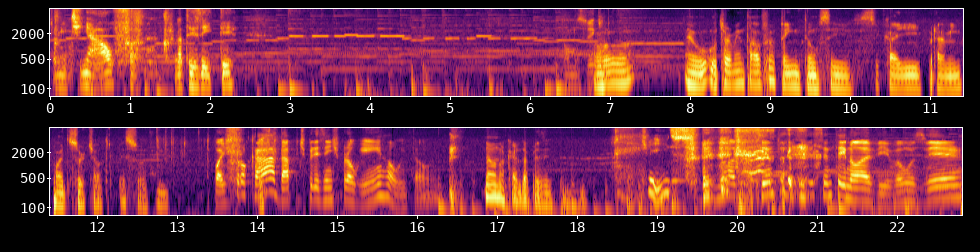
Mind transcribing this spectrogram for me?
Tormentinha Alpha. Jogar 3DT. Vamos ver aqui. O, é, o, o Tormenta Alpha eu tenho, então se, se cair pra mim, pode sortear outra pessoa. Tu pode trocar, dá de presente pra alguém, Raul. Então, Não, não quero dar presente. Que isso? 969, vamos ver.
